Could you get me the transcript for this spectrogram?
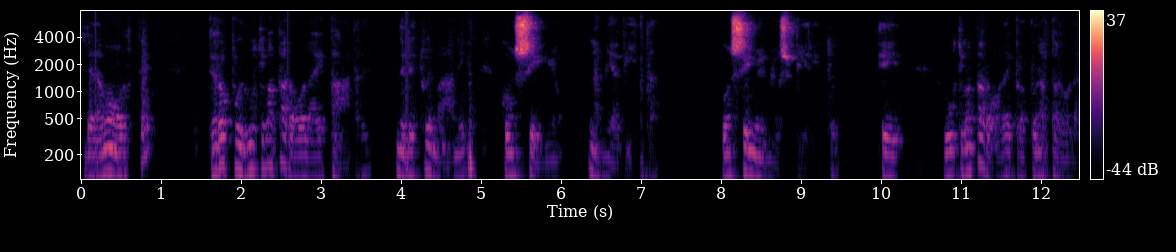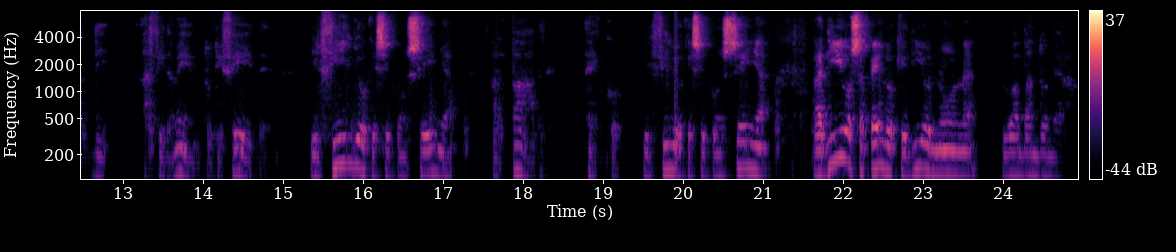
della morte, però poi l'ultima parola è Padre, nelle tue mani consegno la mia vita, consegno il mio spirito. E l'ultima parola è proprio una parola di affidamento, di fede, il figlio che si consegna al padre. Ecco, il figlio che si consegna a Dio sapendo che Dio non lo abbandonerà,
